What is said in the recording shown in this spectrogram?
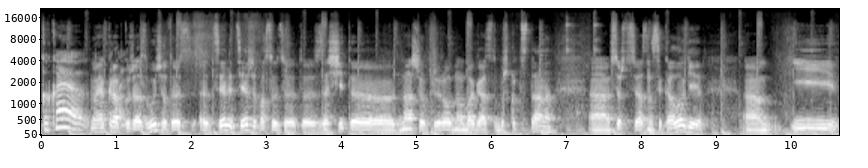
какая... Ну, я кратко уже озвучил, то есть э, цели те же, по сути, то есть защита нашего природного богатства Башкортостана, все, что связано с экологией, э, и,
